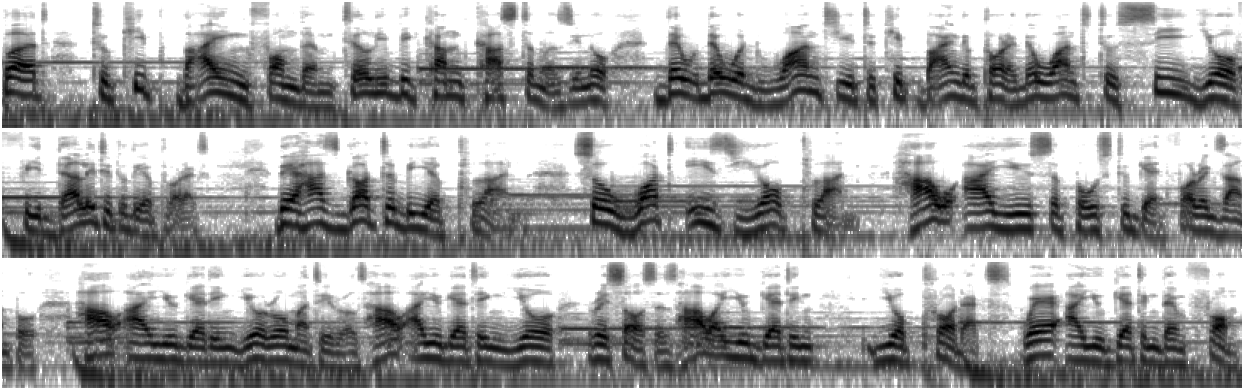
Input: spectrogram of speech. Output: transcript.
but to keep buying from them till you become customers. You know, they, they would want you to keep buying the product, they want to see your fidelity to their products. There has got to be a plan. So, what is your plan? How are you supposed to get? For example, how are you getting your raw materials? How are you getting your resources? How are you getting your products? Where are you getting them from?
